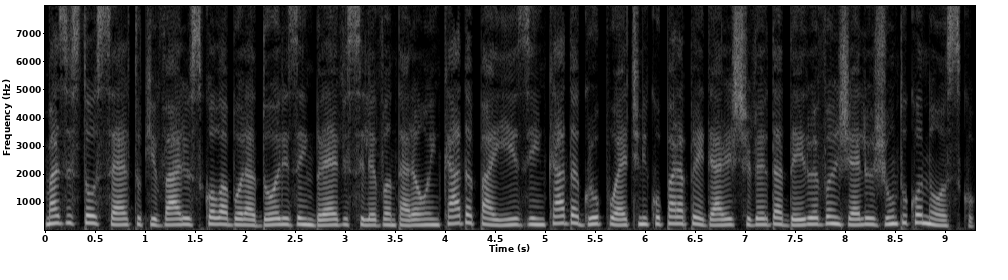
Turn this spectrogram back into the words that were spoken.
mas estou certo que vários colaboradores em breve se levantarão em cada país e em cada grupo étnico para pregar este verdadeiro Evangelho junto conosco.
